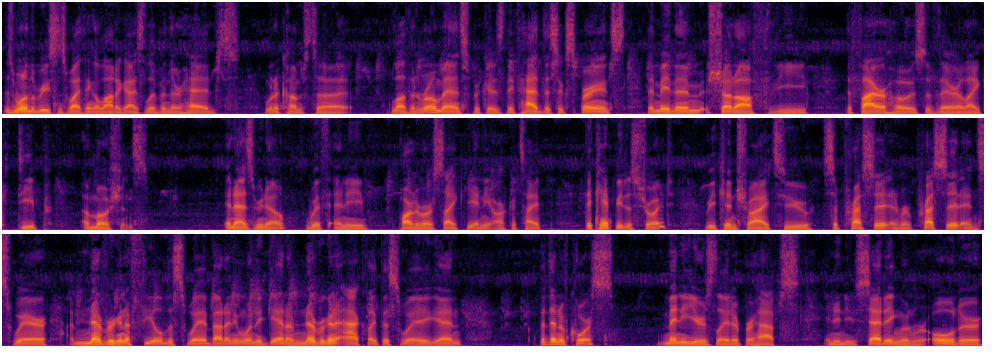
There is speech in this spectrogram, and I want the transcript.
this is one of the reasons why I think a lot of guys live in their heads when it comes to love and romance because they've had this experience that made them shut off the, the fire hose of their like deep emotions. And as we know, with any part of our psyche, any archetype, they can't be destroyed. We can try to suppress it and repress it and swear, I'm never to feel this way about anyone again. I'm never to act like this way again. But then, of course, many years later, perhaps, in a new setting, when we're older,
